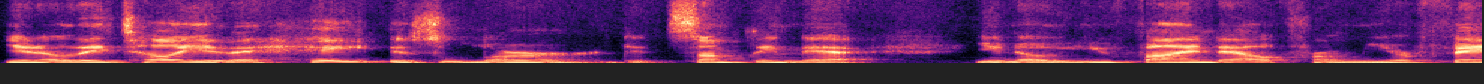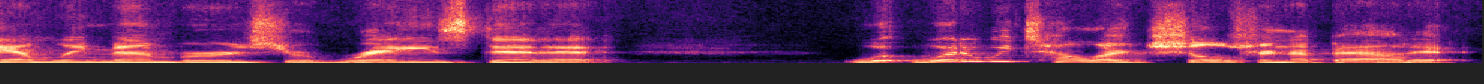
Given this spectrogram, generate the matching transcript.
you know, they tell you that hate is learned. It's something that, you know, you find out from your family members, you're raised in it. What, what do we tell our children about it?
